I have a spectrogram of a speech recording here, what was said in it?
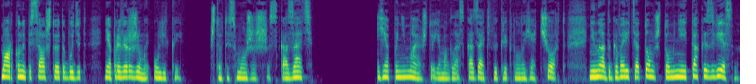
Марко написал, что это будет неопровержимой уликой. Что ты сможешь сказать? «Я понимаю, что я могла сказать», — выкрикнула я. «Черт! Не надо говорить о том, что мне и так известно.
